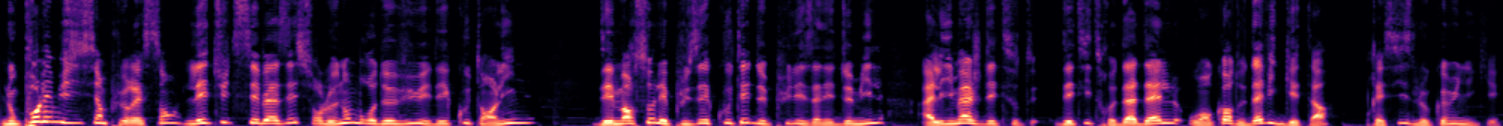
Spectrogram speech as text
Donc pour les musiciens plus récents, l'étude s'est basée sur le nombre de vues et d'écoutes en ligne des morceaux les plus écoutés depuis les années 2000, à l'image des, tit- des titres d'Adèle ou encore de David Guetta, précise le communiqué.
